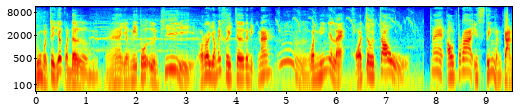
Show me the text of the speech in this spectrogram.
ดูเหมือนจะเยอะกว่าเดิม อ่า ยังมีตัวอื่นที่เรายังไม่เคยเจอกันอีกนะ วันนี้เนี่ยแหละ ขอเจอเจ้า แม่อัลตร้าอินสติ้งเหมือนกัน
